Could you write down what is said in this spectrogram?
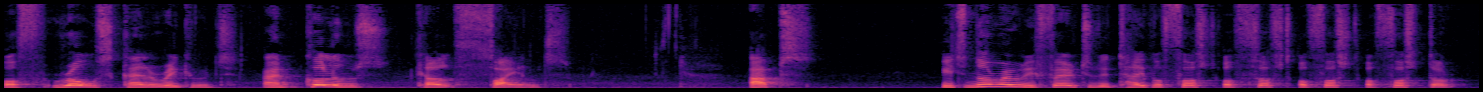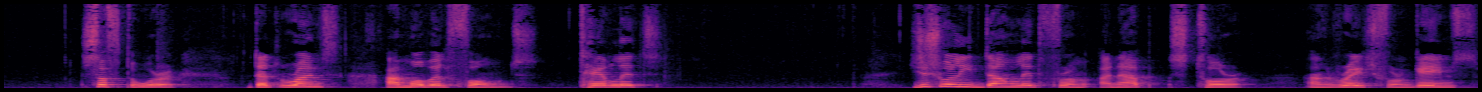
of rows called records and columns called files. Apps. It normally refers to the type of, soft, of, soft, of, soft, of software that runs on mobile phones, tablets, usually downloaded from an app store and range from games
